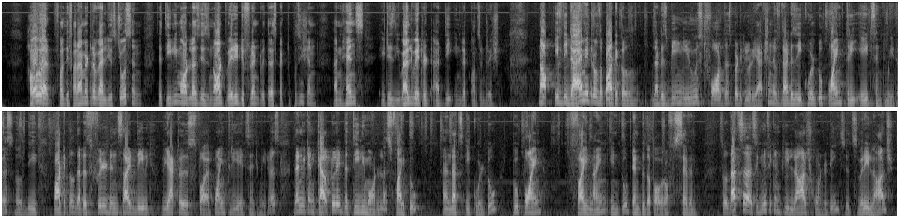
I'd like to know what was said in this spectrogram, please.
However, for the parameter values chosen the Thiele modulus is not very different with respect to position and hence it is evaluated at the inlet concentration. Now, if the diameter of the particle that is being used for this particular reaction, if that is equal to 0.38 centimeters, so if the particle that is filled inside the reactor is uh, 0.38 centimeters, then we can calculate the Thiele modulus phi 2 and that is equal to 2.59 into 10 to the power of 7. So, that is a significantly large quantity. So, it is very large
